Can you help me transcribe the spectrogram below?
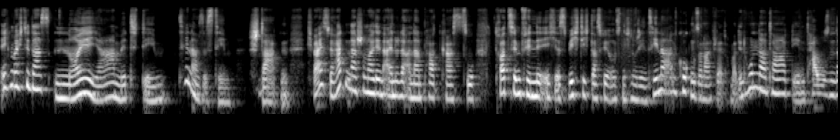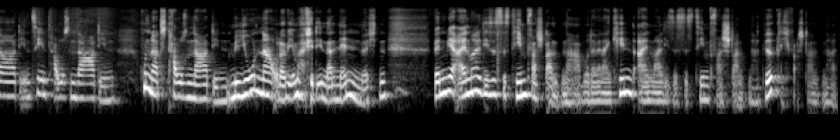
Ich möchte das neue Jahr mit dem Zehner-System starten. Ich weiß, wir hatten da schon mal den ein oder anderen Podcast zu. Trotzdem finde ich es wichtig, dass wir uns nicht nur den Zehner angucken, sondern vielleicht auch mal den Hunderter, den Tausender, den Zehntausender, den Hunderttausender, den Millioner oder wie immer wir den dann nennen möchten. Wenn wir einmal dieses System verstanden haben oder wenn ein Kind einmal dieses System verstanden hat, wirklich verstanden hat,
